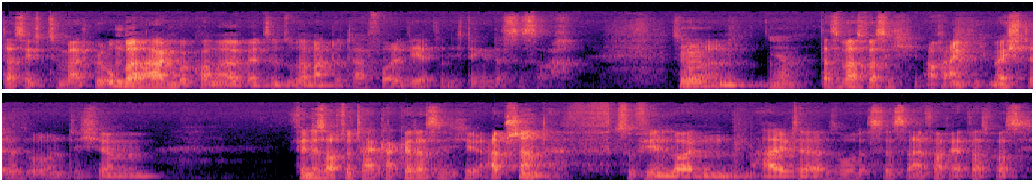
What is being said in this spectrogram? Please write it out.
dass ich zum Beispiel Unbehagen bekomme, wenn es im Supermarkt total voll wird. Und ich denke, das ist auch so. Mhm. ja. Das ist was, was ich auch eigentlich möchte. So. Und ich ähm, finde es auch total kacke, dass ich Abstand zu vielen Leuten halte. So, das ist einfach etwas, was,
